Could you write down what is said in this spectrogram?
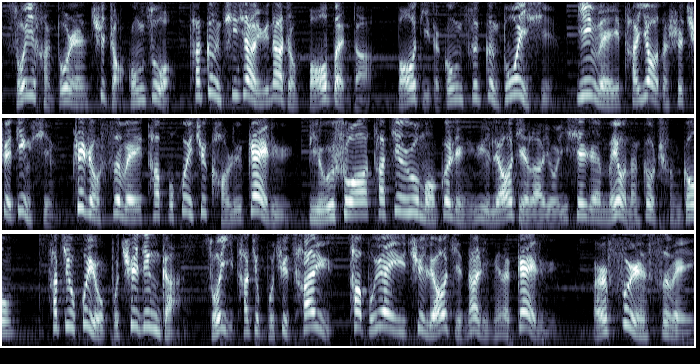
所以很多人去找工作，他更倾向于那种保本的。保底的工资更多一些，因为他要的是确定性。这种思维他不会去考虑概率。比如说，他进入某个领域，了解了有一些人没有能够成功，他就会有不确定感，所以他就不去参与，他不愿意去了解那里面的概率。而富人思维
